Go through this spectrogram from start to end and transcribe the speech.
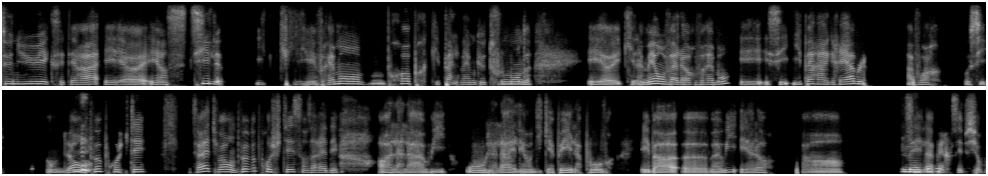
tenues, etc. Et, euh, et un style qui est vraiment propre, qui est pas le même que tout le monde et, euh, et qui la met en valeur vraiment. Et, et c'est hyper agréable à voir aussi. On, là, on peut projeter. C'est vrai, tu vois, on peut projeter sans arrêt des Oh là là, oui, ouh là là, elle est handicapée, la pauvre. Et bah, euh, bah oui, et alors? C'est la perception.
